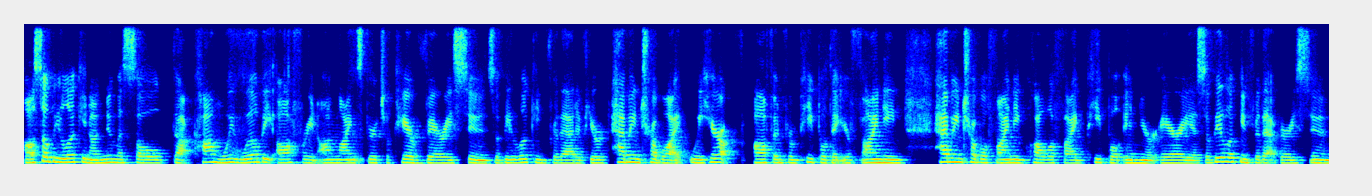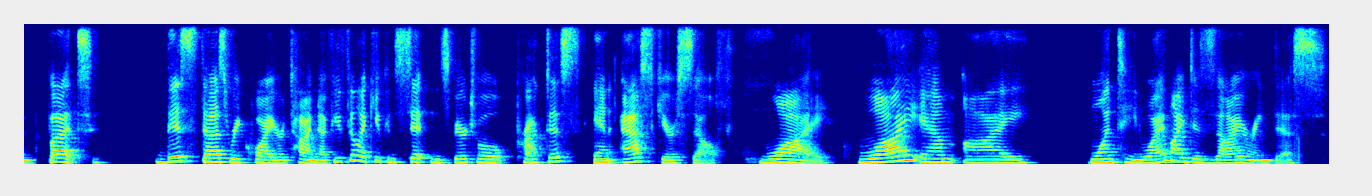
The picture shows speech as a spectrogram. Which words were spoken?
Also, be looking on pneumasoul.com. We will be offering online spiritual care very soon. So be looking for that. If you're having trouble, I, we hear often from people that you're finding having trouble finding qualified people in your area. So be looking for that very soon. But this does require time. Now, if you feel like you can sit in spiritual practice and ask yourself, why? Why am I wanting? Why am I desiring this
